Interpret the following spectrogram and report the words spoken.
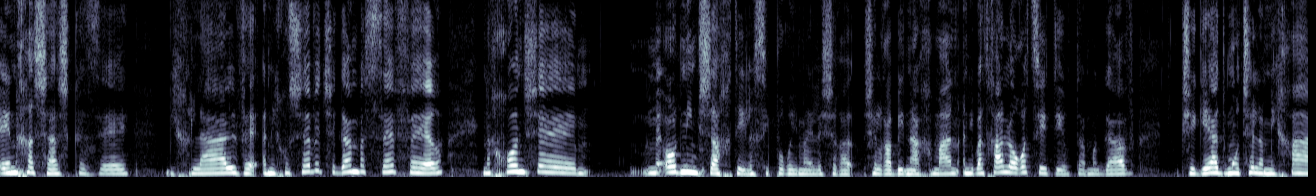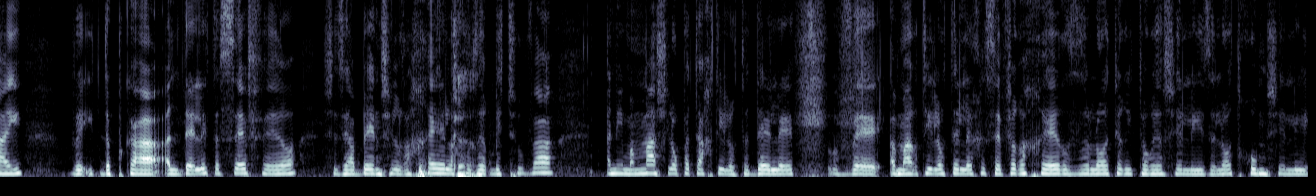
אין חשש כזה בכלל, ואני חושבת שגם בספר, נכון שמאוד נמשכתי לסיפורים האלה של, של רבי נחמן. אני בהתחלה לא רציתי אותם, אגב. כשהגיעה הדמות של עמיחי והתדפקה על דלת הספר, שזה הבן של רחל, כן. החוזר בתשובה, אני ממש לא פתחתי לו את הדלת, ואמרתי לו, תלך לספר אחר, זו לא הטריטוריה שלי, זה לא התחום שלי.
